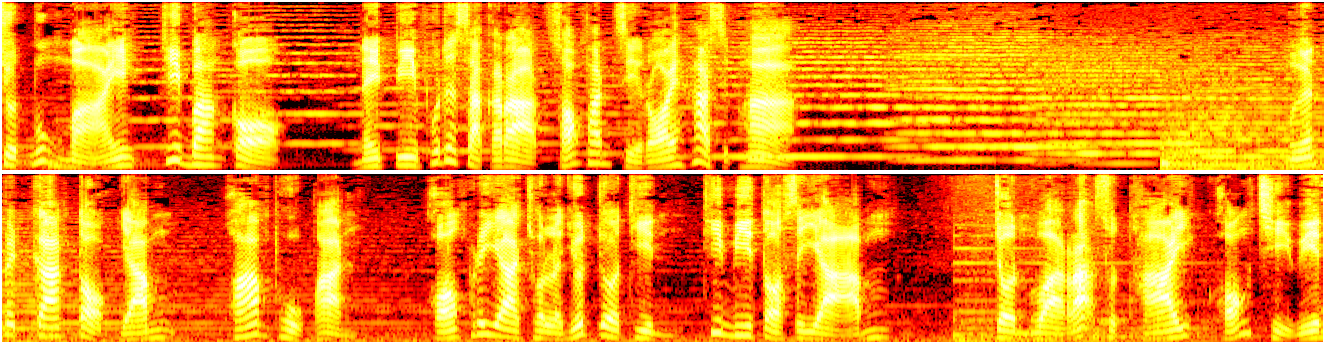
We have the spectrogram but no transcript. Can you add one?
จุดมุ่งหมายที่บางกอก ในปีพุทธศักราช 2455 เหมือนเป็นการตอกย้ำความผูกพัน ของพระยาชนลยุทธโยธินที่มีต่อสยาม จนวาระสุดท้ายของชีวิต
